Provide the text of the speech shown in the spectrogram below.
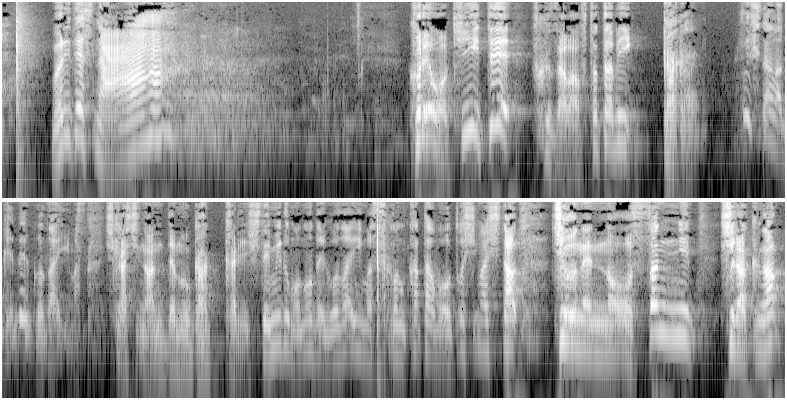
「無理ですな」これを聞いて福沢再びガクン。としたわけでございます。しかし何でもがっかりしてみるものでございます。この肩を落としました中年のおっさんに志らくが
